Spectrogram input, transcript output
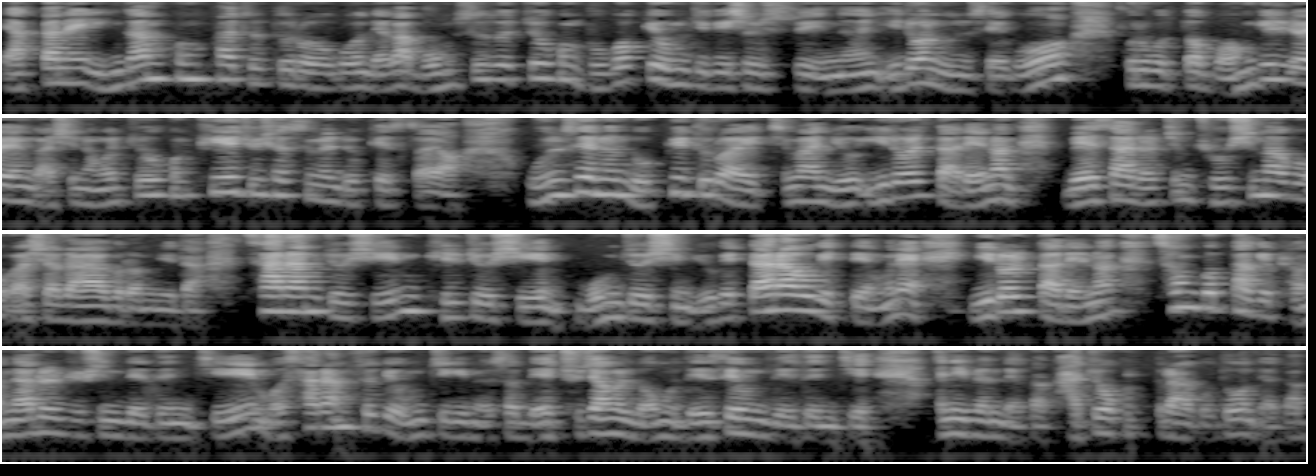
약간의 인간 풍파도 들어오고 내가 몸수도 조금 무겁게 움직이실 수 있는 이런 운세고 그리고 또 먼 길 여행 가시는 건 조금 피해 주셨으면 좋겠어요. 운세는 높이 들어와 있지만 요 1월달에는 매사를 좀 조심하고 가셔라 그럽니다. 사람 조심, 길 조심, 몸 조심 이게 따라오기 때문에 1월달에는 성급하게 변화를 주신다든지 뭐 사람 속 속에 움직이면서 내 주장을 너무 내세운다든지 아니면 내가 가족들하고도 내가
